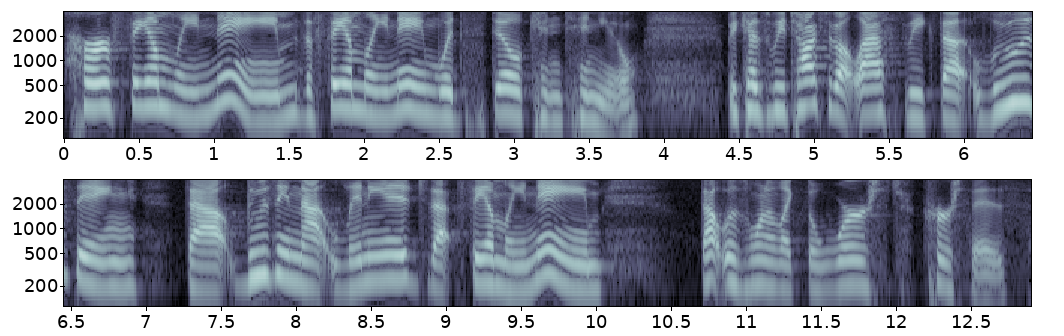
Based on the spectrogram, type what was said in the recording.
her family name, the family name, would still continue. Because we talked about last week that losing that, losing that lineage, that family name, that was one of like the worst curses.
